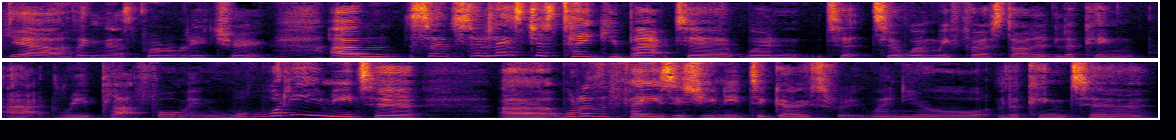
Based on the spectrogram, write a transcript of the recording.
yeah, I think that's probably true. Um, so, so let's just take you back to when to, to when we first started looking at replatforming. What do you need to? Uh, what are the phases you need to go through when you're looking to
